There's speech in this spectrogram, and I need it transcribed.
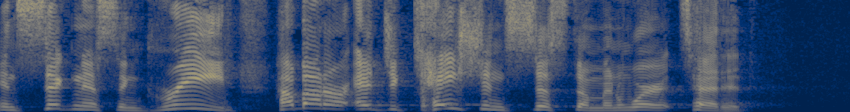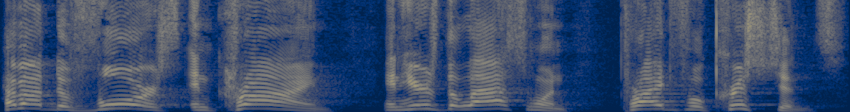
and sickness and greed? How about our education system and where it's headed? How about divorce and crime? And here's the last one prideful Christians.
